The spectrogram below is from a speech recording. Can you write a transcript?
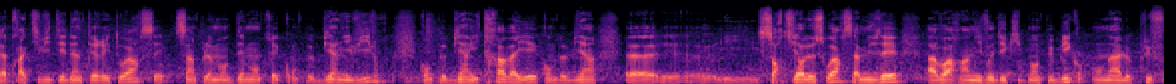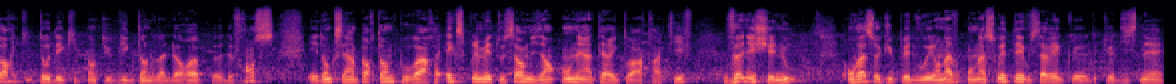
L'attractivité d'un territoire, c'est simplement démontrer qu'on peut bien y vivre, qu'on peut bien y travailler, qu'on peut bien euh, y sortir le soir, s'amuser, avoir un niveau d'équipement public. On a le plus fort taux d'équipement public dans le Val d'Europe de France. Et donc c'est important de pouvoir exprimer tout ça disant on est un territoire attractif, venez chez nous on va s'occuper de vous. Et on a, on a souhaité, vous savez que, Disney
